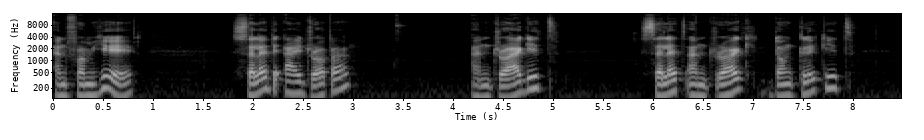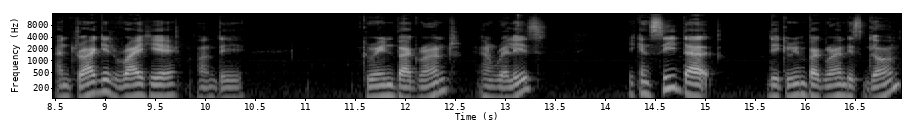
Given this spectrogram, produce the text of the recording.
And from here, select the eyedropper and drag it select and drag don't click it and drag it right here on the green background and release. You can see that the green background is gone.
